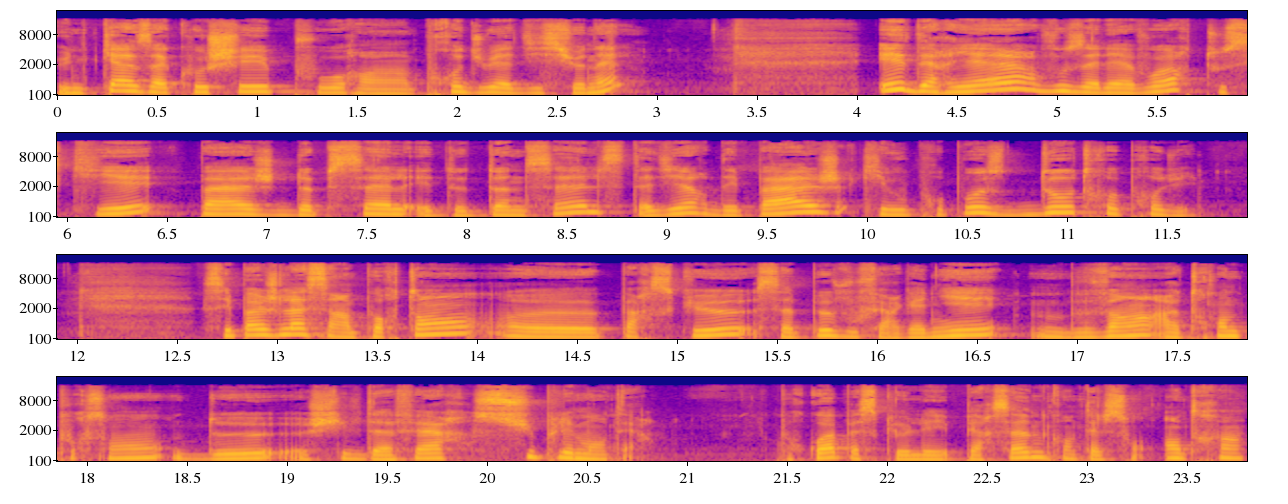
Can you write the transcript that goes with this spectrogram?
une case à cocher pour un produit additionnel. Et derrière, vous allez avoir tout ce qui est page d'upsell et de downsell, c'est-à-dire des pages qui vous proposent d'autres produits. Ces pages-là, c'est important euh, parce que ça peut vous faire gagner 20 à 30% de chiffre d'affaires supplémentaire. Pourquoi? Parce que les personnes, quand elles sont en train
